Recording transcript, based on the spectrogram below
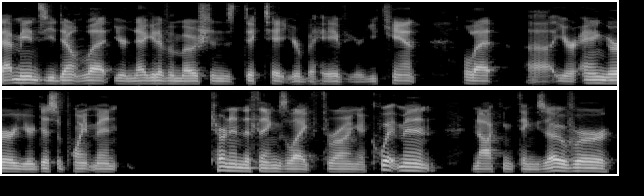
That means you don't let your negative emotions dictate your behavior. You can't let uh, your anger, your disappointment turn into things like throwing equipment, knocking things over,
